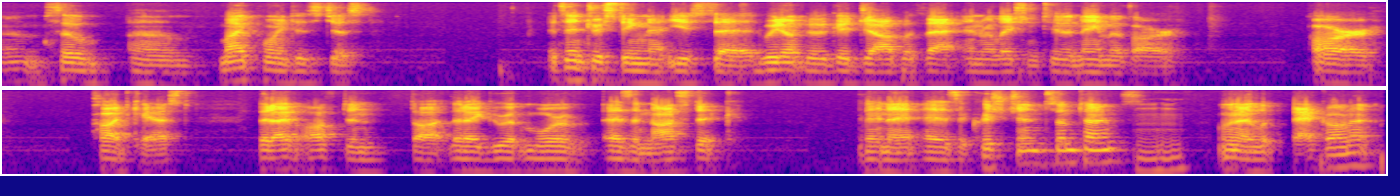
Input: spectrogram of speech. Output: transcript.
Um, so um, my point is just it's interesting that you said we don't do a good job with that in relation to the name of our our podcast. But I've often thought that I grew up more as a Gnostic than as a Christian sometimes mm-hmm. when I look back on it.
